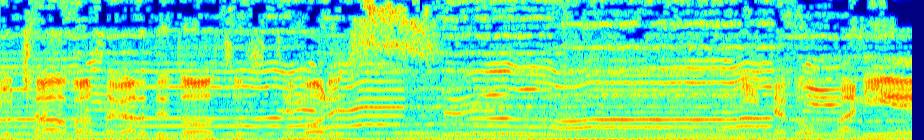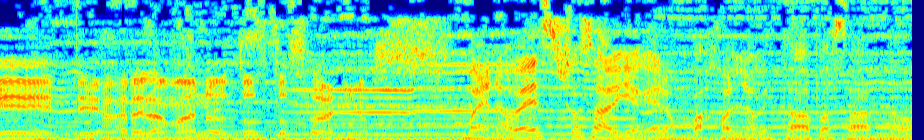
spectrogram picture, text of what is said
luchaba para sacarte todos tus temores. Y te acompañé, te agarré la mano en todos estos años. Bueno, ¿ves? Yo sabía que era un bajón lo que estaba pasando.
